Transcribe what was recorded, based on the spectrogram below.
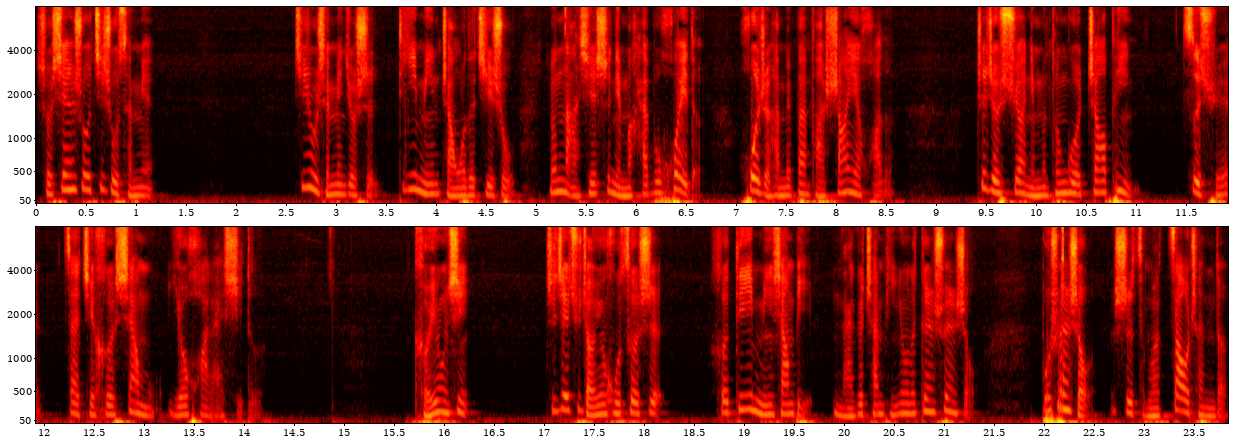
首先说技术层面，技术层面就是第一名掌握的技术有哪些是你们还不会的，或者还没办法商业化的，这就需要你们通过招聘、自学，再结合项目优化来习得。可用性，直接去找用户测试，和第一名相比，哪个产品用的更顺手？不顺手是怎么造成的？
